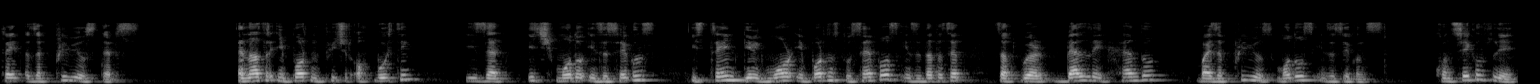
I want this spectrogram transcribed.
trained at the previous steps. Another important feature of boosting is that each model in the sequence is trained giving more importance to samples in the dataset that were badly handled by the previous models in the sequence. Consequently,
